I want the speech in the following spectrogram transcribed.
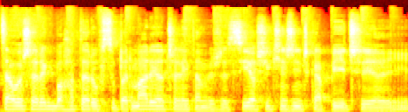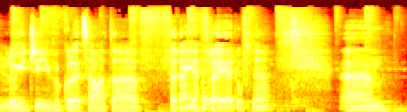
cały szereg bohaterów Super Mario, czyli tam wiesz, jest Yoshi, Księżniczka Peach i Luigi i w ogóle cała ta ferajna mhm. frajerów, nie? Um,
